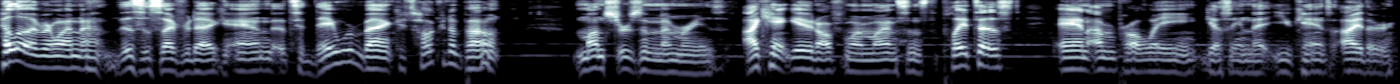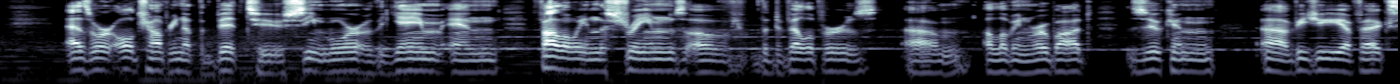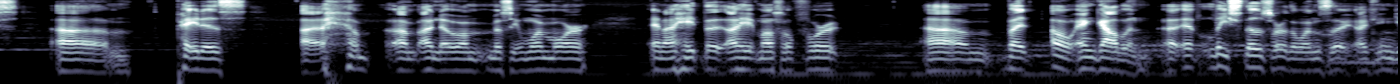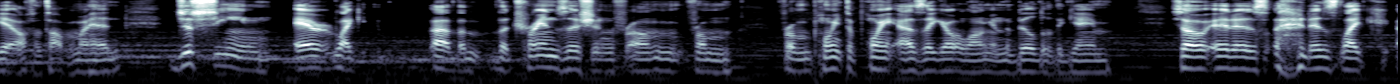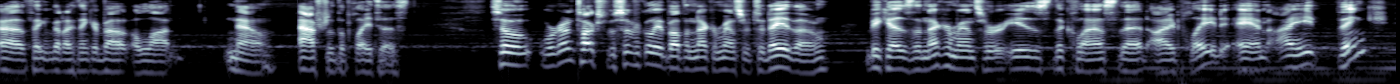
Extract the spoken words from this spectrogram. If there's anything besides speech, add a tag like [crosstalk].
Hello everyone, this is CipherDec, and today we're back talking about Monsters and Memories. I can't get it off my mind since the playtest, and I'm probably guessing that you can't either, as we're all chomping at the bit to see more of the game and following the streams of the developers, um, A Loving Robot, Zukin, uh, VGFX, um, Paytas. I [laughs] um, I know I'm missing one more, and I hate the I hate myself for it. Um, but oh, and Goblin. Uh, at least those are the ones that I can get off the top of my head. Just seeing air like uh, the the transition from from from point to point as they go along in the build of the game. So it is [laughs] it is like a thing that I think about a lot now after the playtest. So we're going to talk specifically about the Necromancer today, though, because the Necromancer is the class that I played, and I think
